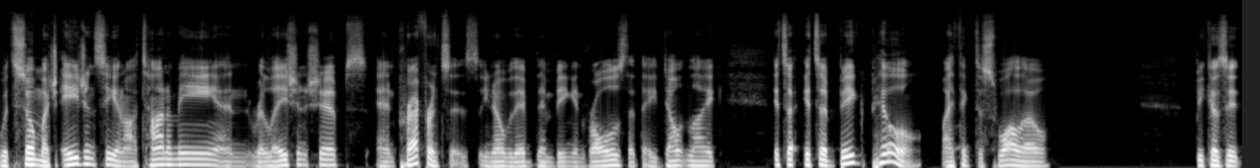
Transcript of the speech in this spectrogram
with so much agency and autonomy and relationships and preferences, you know, they, them being in roles that they don't like. It's a it's a big pill, I think, to swallow. because it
